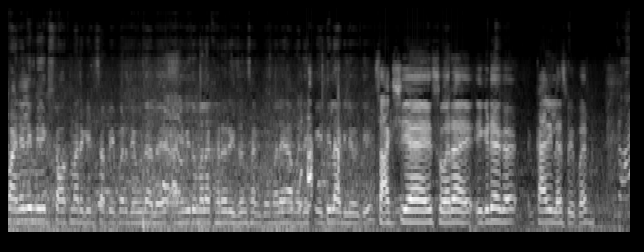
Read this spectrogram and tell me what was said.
फायनली मी एक स्टॉक मार्केटचा पेपर देऊन आलोय आणि मी तुम्हाला खरं रिझन सांगतो. मला यामध्ये केटी लागली होती. साक्षी आहे स्वर आहे. इकडे? काय लिहिलास पेपर काय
